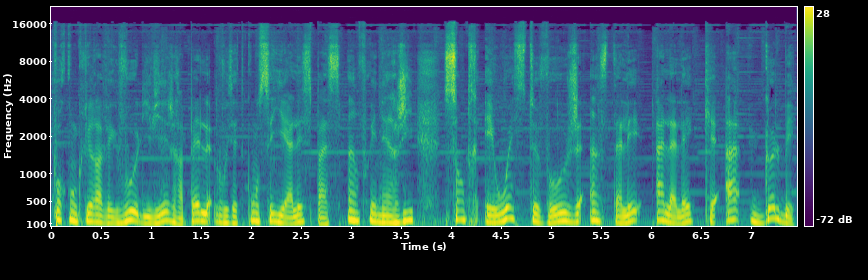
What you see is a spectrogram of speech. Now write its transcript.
Pour conclure avec vous Olivier, je rappelle, vous êtes conseiller à l'espace Info Énergie Centre et Ouest Vosges installé à l'ALEC à Golbet.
